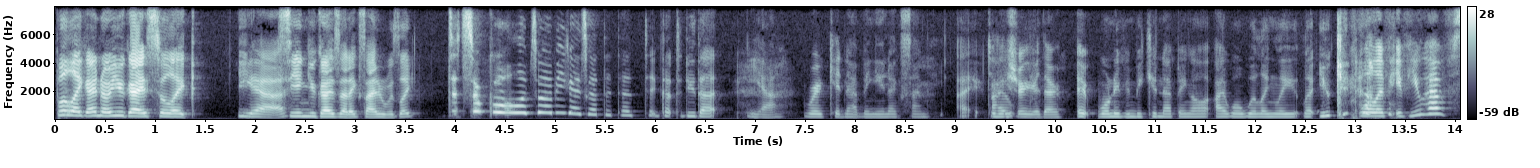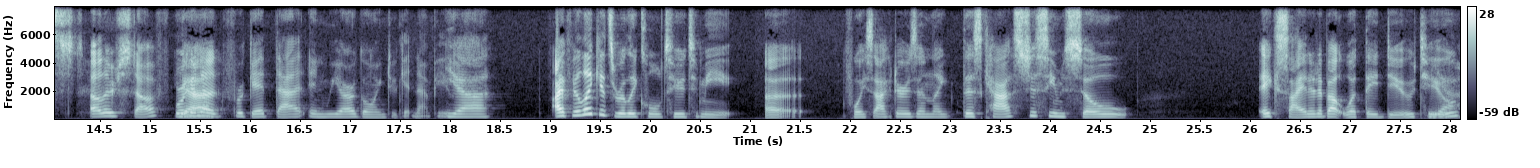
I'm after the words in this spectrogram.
But like, I know you guys, so like, yeah. seeing you guys that excited was like, that's so cool. I'm so happy you guys got to, to got to do that. Yeah. We're kidnapping you next time I, to I be sure you're there. it won't even be kidnapping. I'll, I will willingly let you kidnap. Well, if, if you have s- other stuff, we're Yeah. going to forget that and we are going to kidnap you. Yeah. I feel like it's really cool too to meet uh voice actors and like this cast just seems so excited about what they do too. Yeah.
